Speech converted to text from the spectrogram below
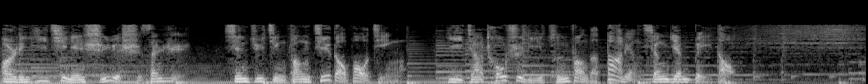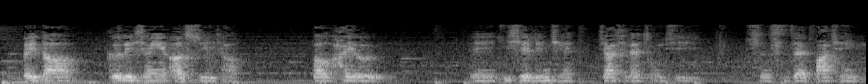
二零一七年十月十三日，仙居警方接到报警，一家超市里存放的大量香烟被盗。被盗各类香烟二十余条，包括还有呃一些零钱，加起来总计损失在八千余元。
